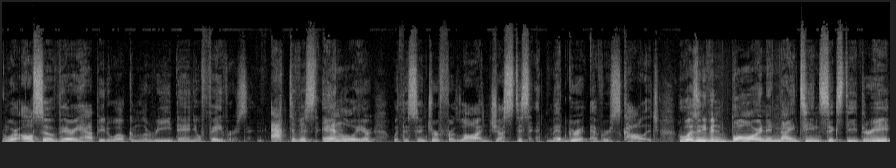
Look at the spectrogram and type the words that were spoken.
And we're also very happy to welcome Lurie Daniel Favors, an activist and lawyer with the Center for Law and Justice at Medgar Evers College, who wasn't even born in 1963,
